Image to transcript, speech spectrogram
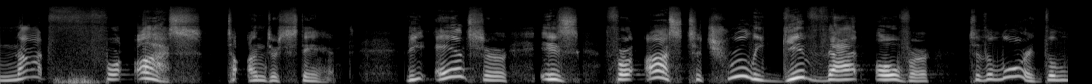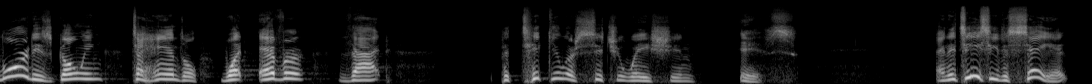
not for us to understand. The answer is for us to truly give that over to the Lord. The Lord is going to handle whatever that particular situation is. And it's easy to say it,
